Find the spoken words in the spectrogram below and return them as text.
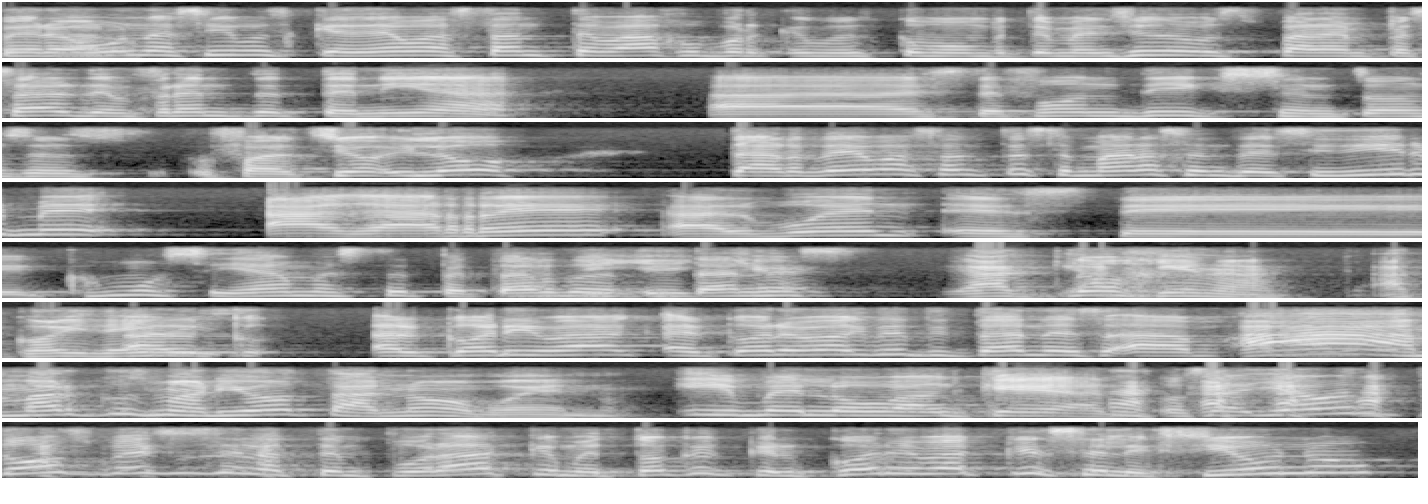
pero aún así pues quedé bastante bajo porque pues, como te menciono, pues, para empezar el de enfrente tenía a Stephon Dix, entonces falció. Y luego tardé bastantes semanas en decidirme, agarré al buen, este, ¿cómo se llama este petardo de Titanes? ¿A, quién? ¿A, Corey Davis? Al, coreback, al coreback de Titanes. ah, a Marcus Mariota, no, bueno. Y me lo banquean. O sea, ya van dos veces en la temporada que me toca que el coreback que selecciono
